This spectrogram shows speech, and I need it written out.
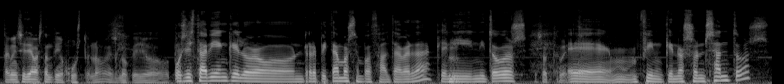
también sería bastante injusto, ¿no? Es lo que yo. Pues está bien que lo repitamos en voz alta, ¿verdad? Que ni, hmm. ni todos, eh, en fin, que no son santos,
